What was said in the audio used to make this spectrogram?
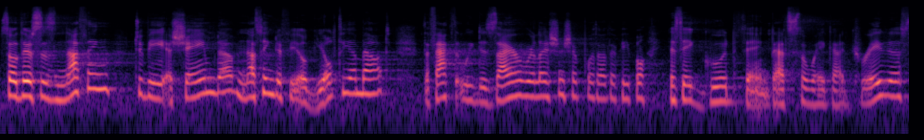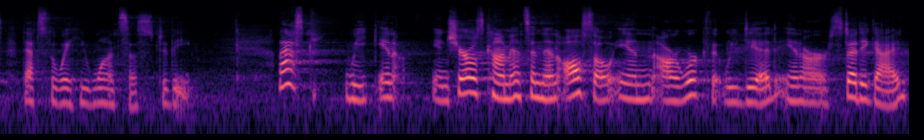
So this is nothing to be ashamed of, nothing to feel guilty about. The fact that we desire relationship with other people is a good thing. That's the way God created us, that's the way He wants us to be. Last week, in in Cheryl's comments and then also in our work that we did in our study guide,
